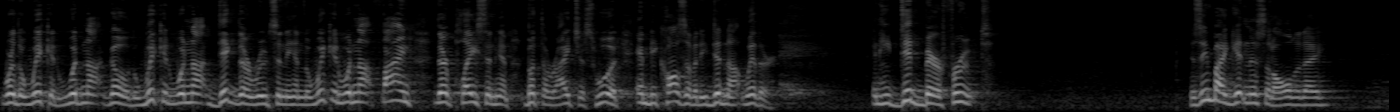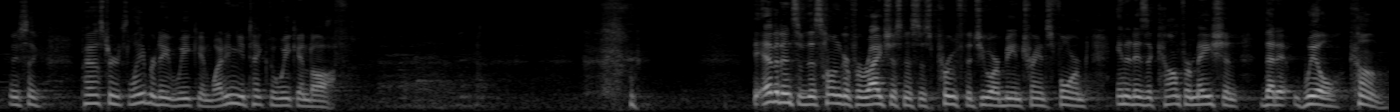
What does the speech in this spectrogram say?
where the wicked would not go. The wicked would not dig their roots into him. The wicked would not find their place in him, but the righteous would. And because of it, he did not wither. And he did bear fruit. Is anybody getting this at all today? They say, Pastor, it's Labor Day weekend. Why didn't you take the weekend off? The evidence of this hunger for righteousness is proof that you are being transformed, and it is a confirmation that it will come.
